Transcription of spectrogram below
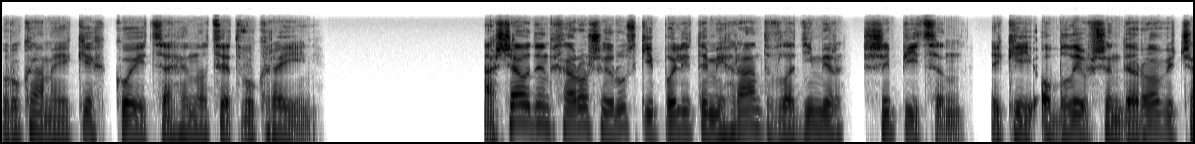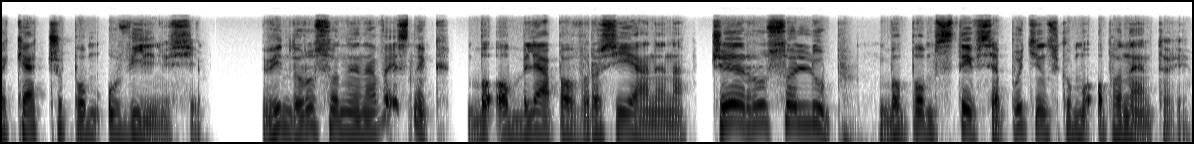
руками яких коїться геноцид в Україні. А ще один хороший русський політемігрант Владимир Шипіцин, який облив Шендеровича кетчупом у Вільнюсі. Він русоненависник, бо обляпав росіянина, чи русолюб, бо помстився путінському опонентові.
